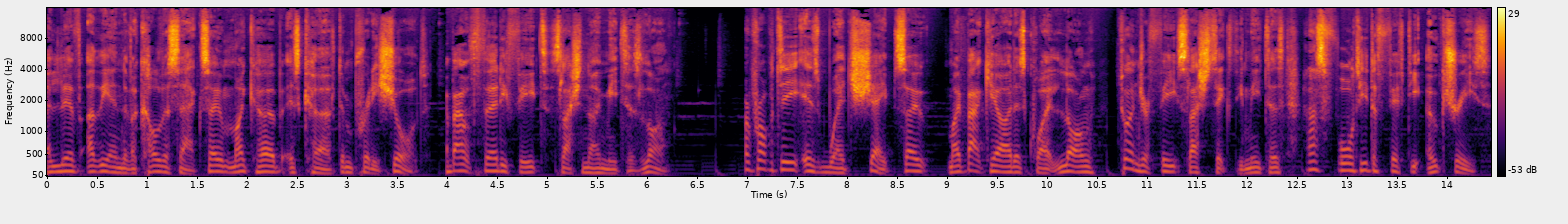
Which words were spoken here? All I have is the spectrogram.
I live at the end of a cul-de-sac, so my curb is curved and pretty short, about 30 feet slash 9 meters long. My property is wedge shaped, so my backyard is quite long, 200 feet slash 60 meters, and has 40 to 50 oak trees.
